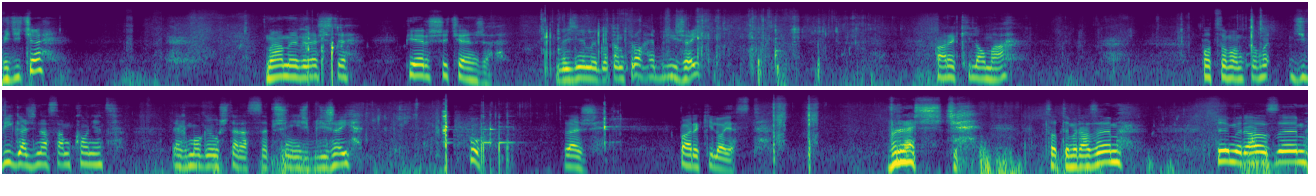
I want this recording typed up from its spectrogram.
Widzicie? Mamy wreszcie pierwszy ciężar. Weźmiemy go tam trochę bliżej. Parę kilo ma. Po co mam to dźwigać na sam koniec, jak mogę już teraz sobie przynieść bliżej. Uf, leży. Parę kilo jest. Wreszcie! Co tym razem? Tym razem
